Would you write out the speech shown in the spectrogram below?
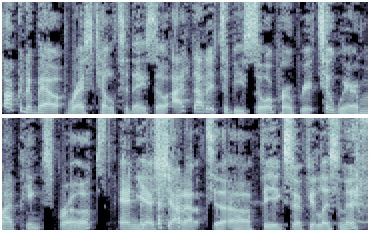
talking about breast health today. So I thought it to be so appropriate to wear my pink scrubs. And yes, shout out to uh, Fig. So if you're listening.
